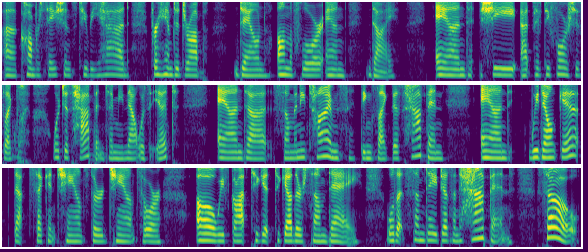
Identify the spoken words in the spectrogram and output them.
uh, conversations to be had for him to drop down on the floor and die. And she, at 54, she's like, what just happened? I mean, that was it. And uh, so many times things like this happen, and we don't get that second chance, third chance, or oh, we've got to get together someday. Well, that someday doesn't happen. So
